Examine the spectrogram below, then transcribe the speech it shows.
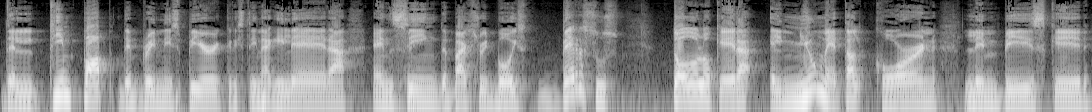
del team pop de Britney Spears, Christina Aguilera, NSYNC, The Backstreet Boys versus todo lo que era el new metal, Korn, Limp Bizkit,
